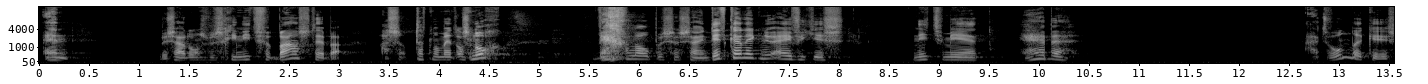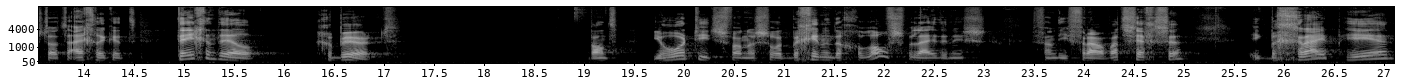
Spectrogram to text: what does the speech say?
En we zouden ons misschien niet verbaasd hebben als ze op dat moment alsnog weggelopen zou zijn. Dit kan ik nu eventjes niet meer hebben. Het wonderlijke is dat eigenlijk het tegendeel gebeurt. Want je hoort iets van een soort beginnende geloofsbeleidenis van die vrouw. Wat zegt ze? Ik begrijp, Heer,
